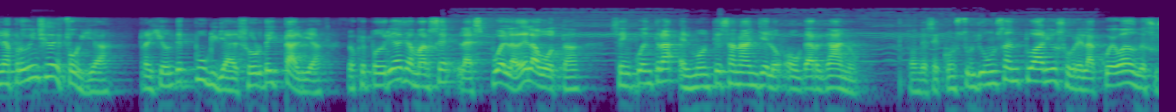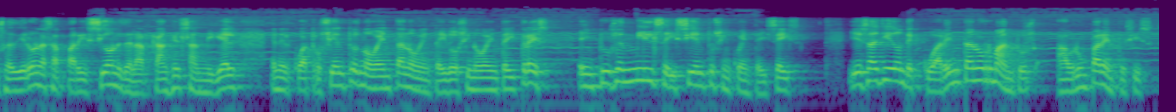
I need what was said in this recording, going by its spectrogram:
En la provincia de Foggia, región de Puglia al sur de Italia, lo que podría llamarse la Espuela de la Bota, se encuentra el monte San Angelo o Gargano, donde se construyó un santuario sobre la cueva donde sucedieron las apariciones del arcángel San Miguel en el 490, 92 y 93, e incluso en 1656. Y es allí donde 40 normandos, abro un paréntesis,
